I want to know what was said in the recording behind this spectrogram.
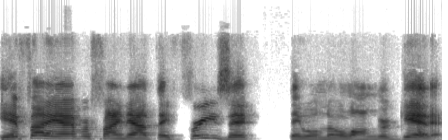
if I ever find out they freeze it, they will no longer get it.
